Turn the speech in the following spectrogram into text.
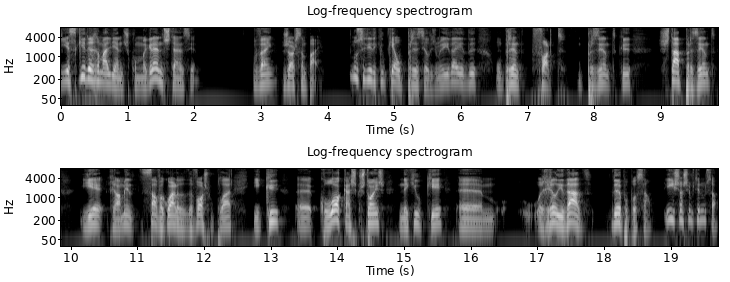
E a seguir a Ramalhianos com uma grande distância, vem Jorge Sampaio. No sentido daquilo que é o presencialismo, a ideia de um presente forte, um presente que está presente e é realmente salvaguarda da voz popular e que uh, coloca as questões naquilo que é um, a realidade da população. E isto nós temos de ter noção.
